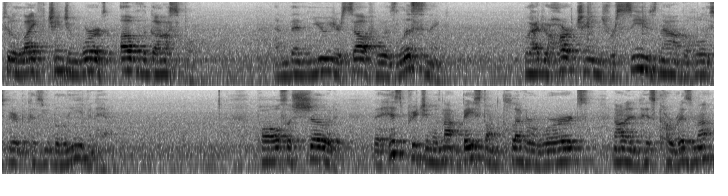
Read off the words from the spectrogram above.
to the life changing words of the gospel. And then you yourself, who is listening, who had your heart changed, receives now the Holy Spirit because you believe in Him. Paul also showed that his preaching was not based on clever words, not in his charisma,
